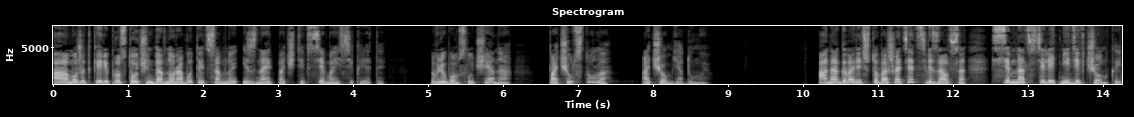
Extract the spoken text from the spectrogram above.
А может, Керри просто очень давно работает со мной и знает почти все мои секреты. В любом случае, она почувствовала, о чем я думаю. Она говорит, что ваш отец связался с семнадцатилетней девчонкой,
